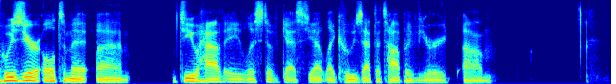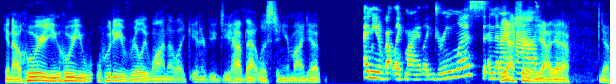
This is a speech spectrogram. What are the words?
Who's your ultimate? Um, do you have a list of guests yet? Like who's at the top of your? Um, you know, who are you? Who are you? Who do you really want to like interview? Do you have that list in your mind yet? I mean, I've got like my like dream list, and then yeah, I sure. have. Yeah, you yeah. Yeah.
